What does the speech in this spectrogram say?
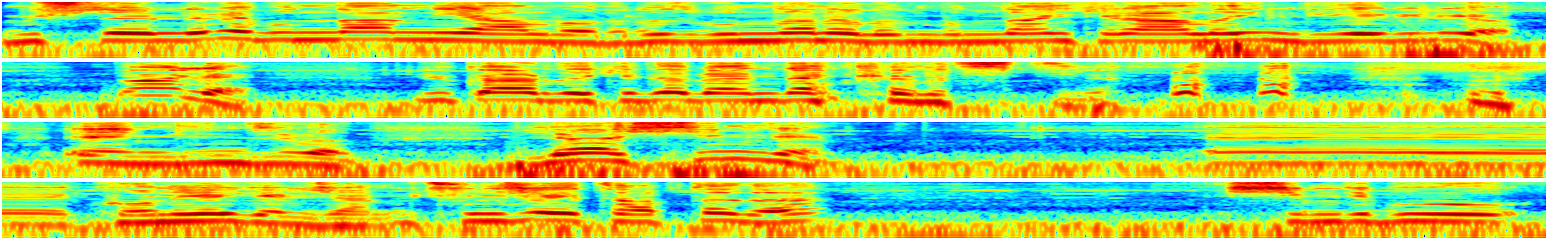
müşterilere bundan niye almadınız, bundan alın, bundan kiralayın diyebiliyor. Böyle. Yukarıdaki de benden kanıt istiyor. Engin Civan. Ya şimdi eee, konuya geleceğim. Üçüncü etapta da şimdi bu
